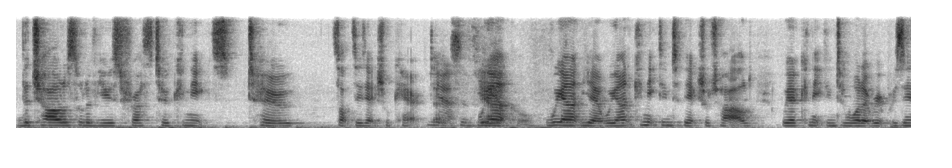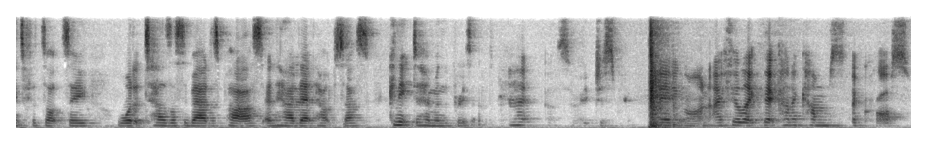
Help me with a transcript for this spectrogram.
the child is sort of used for us to connect to Tsotsi's actual character. Yeah. It's a We aren't, vehicle. we aren't, yeah, we aren't connecting to the actual child. We are connecting to what it represents for Tsotsi, what it tells us about his past, and how that helps us connect to him in the present. And I, oh, sorry, just adding on, I feel like that kind of comes across.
